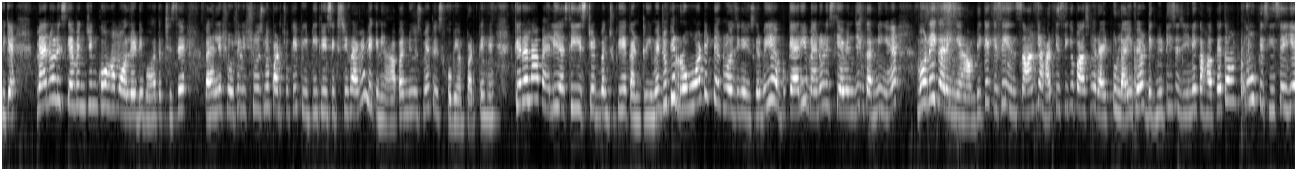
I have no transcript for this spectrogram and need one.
ठीक है? मैनुअल स्कैवेंजिंग को हम ऑलरेडी बहुत अच्छे से पहले सोशल इश्यूज़ में पढ़ चुके P T three sixty five में, लेकिन यहाँ पर न्यूज़ में तो इसको भी हम पढ़ते हैं। केरला पहली ऐसी स्टेट बन चुकी है कंट्री में, जो कि रोबोटिक टेक्नोलॉजी का यूज़ कर भैया कह रही मैनुअल स्कैवेंजिंग करनी है, वो नहीं करेंगे हम, ठीक है? किसी इंसान के, हर किसी के पास में राइट टू लाइफ है और डिग्निटी से जीने का हक है तो हम क्यों किसी से ये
